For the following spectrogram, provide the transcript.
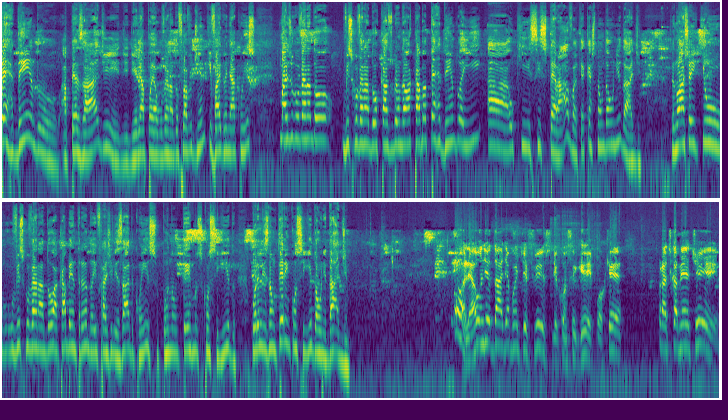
perdendo, apesar de, de, de, ele apoiar o governador Flávio Dino, que vai ganhar com isso, mas o governador, vice-governador Carlos Brandão acaba perdendo aí a, o que se esperava, que é a questão da unidade. Você não acha aí que o, o vice-governador acaba entrando aí fragilizado com isso, por não termos conseguido, por eles não terem conseguido a unidade? Olha, a unidade é muito difícil de conseguir, porque praticamente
